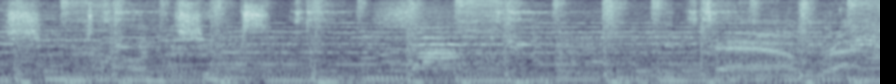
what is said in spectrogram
Machine to all the chicks. You damn right.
